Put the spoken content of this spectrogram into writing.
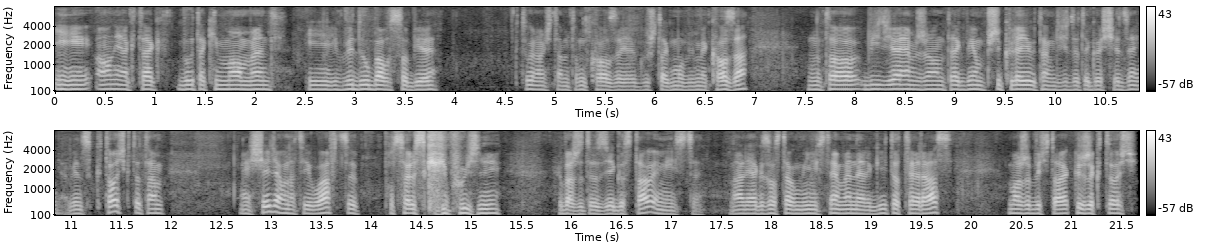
I on jak tak, był taki moment i wydubał sobie którąś tam tą kozę, jak już tak mówimy koza, no to widziałem, że on tak jakby ją przykleił tam gdzieś do tego siedzenia. Więc ktoś, kto tam siedział na tej ławce poselskiej później, chyba, że to jest jego stałe miejsce, no ale jak został ministrem energii, to teraz może być tak, że ktoś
